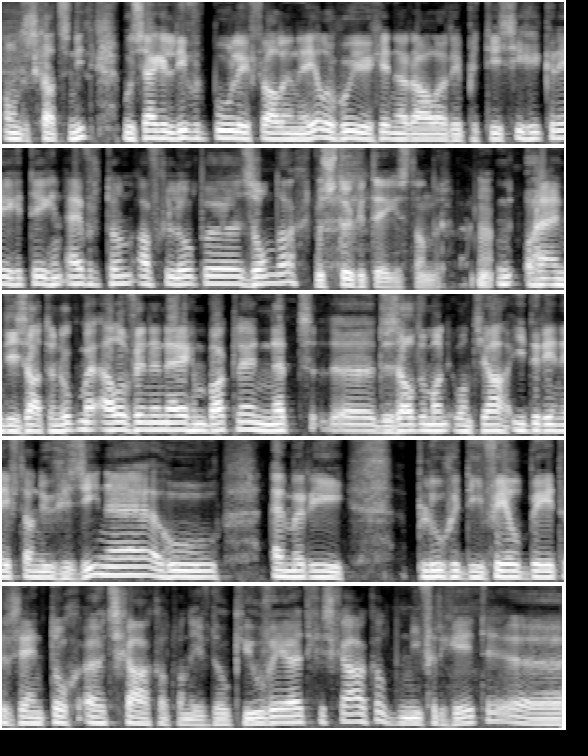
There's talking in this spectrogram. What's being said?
Onderschat ze niet. Ik moet zeggen, Liverpool heeft wel een hele goede generale repetitie gekregen tegen Everton afgelopen zondag. Een stugge tegenstander. Ja. En die zaten ook met elf in hun eigen baklijn, net uh, dezelfde man. Want ja, iedereen heeft dat nu gezien, hè, hoe Emery ploegen die veel beter zijn toch uitschakelt. Want hij heeft ook Juve uitgeschakeld, niet vergeten. Uh,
